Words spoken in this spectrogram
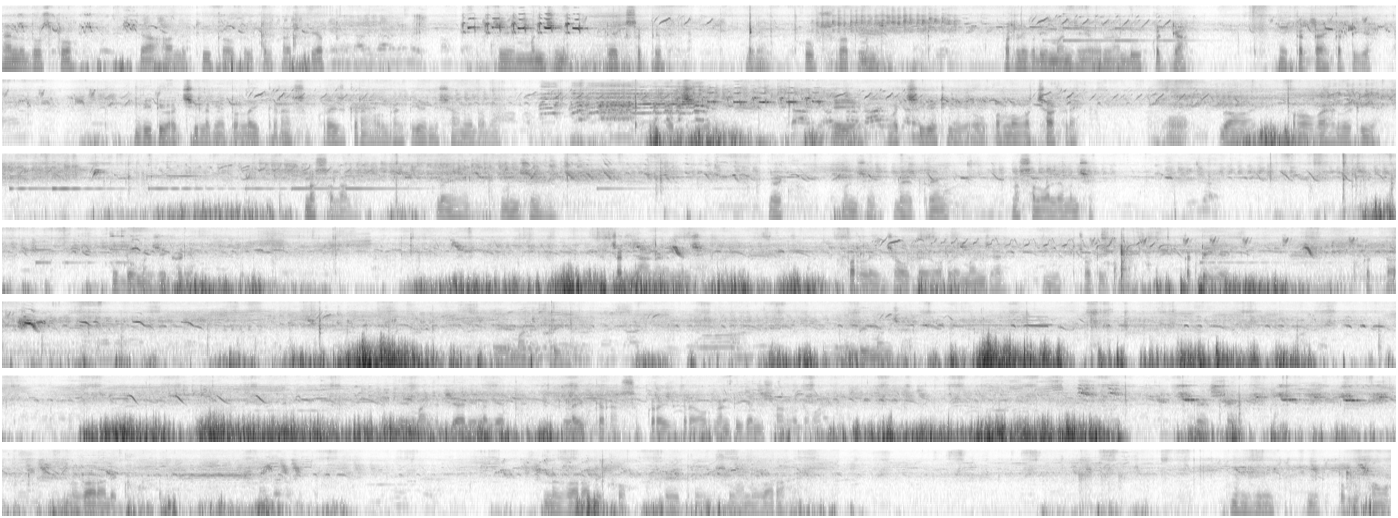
Hello दोस्तों, क्या हाल है? ठीक हो? बिल्कुल खैरियत। ये मंझी, देख सकते थे? बड़े खूबसूरत मंझी। परली बड़ी मंझी और दो कट्टा। ये कट्टा है कट्टी है। वीडियो अच्छी लगे तो लाइक करें, सब्सक्राइब करें और घंटी के निशान में दबाएँ। अच्छी है। ये बच्ची बैठी है वो पर लो अच्छा खड़े। और गाय पर बहड़ बैठी है। नस्ल गई हैं, मंझी हैं। देखो, मंझी, बेहतरीन नस्ल वाले ये दो मंझी खड़ी हैं। चलिया खड़ी मंझी। परले छोटे और मंझ है छोटी कट्टी है कट्टा ये मंझ खड़ी है लंबी मंझ है ये मंझ प्यारी लगे तो लाइक करें सब्सक्राइब करें और घंटी के निशान को दबाएँ बेहतरीन। नज़ारा देखो। नज़ारा देखो। बेहतरीन सुबह नज़ारा है। मुझे तो दिखाऊँ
